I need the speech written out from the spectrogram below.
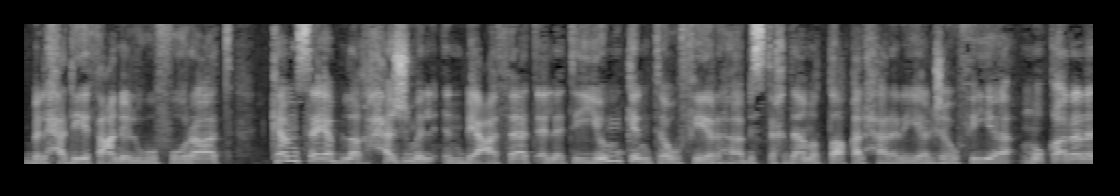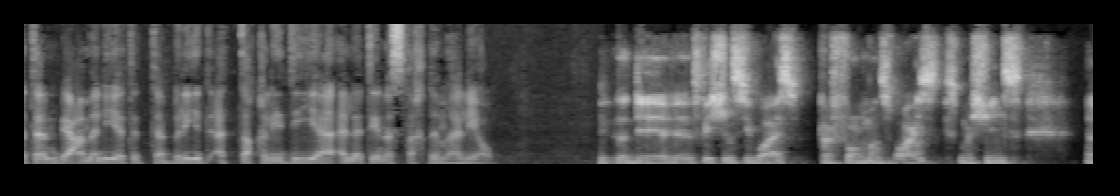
بالحديث عن الوفورات كم سيبلغ حجم الانبعاثات التي يمكن توفيرها باستخدام الطاقة الحرارية الجوفية مقارنة بعملية التبريد التقليدية التي نستخدمها اليوم؟ The efficiency wise, performance wise, these machines uh,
